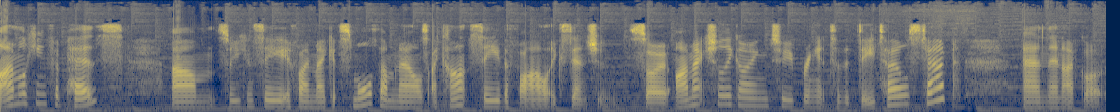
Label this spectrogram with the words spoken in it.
I'm looking for PES um, so you can see if I make it small thumbnails, I can't see the file extension. So I'm actually going to bring it to the details tab and then I've got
